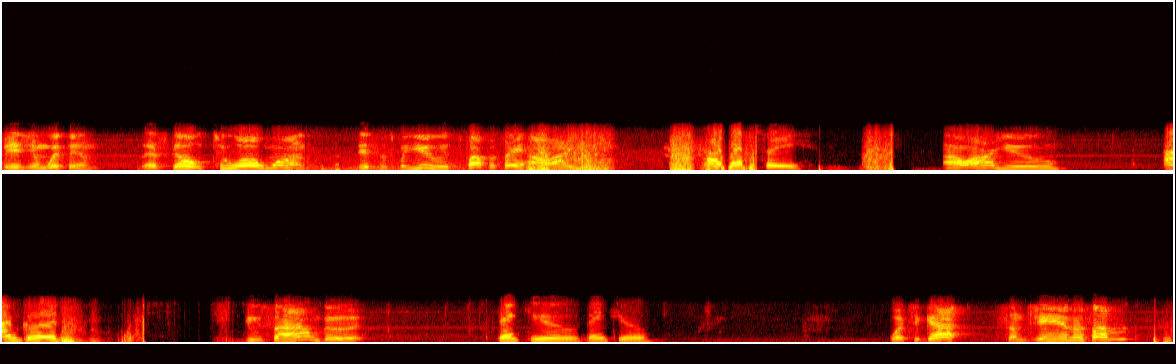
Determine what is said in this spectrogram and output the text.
vision with him. Let's go. 201. This is for you. It's Papa Say. How are you? Hi, Papa Say. How are you? I'm good. You sound good. Thank you. Thank you. What you got? Some gin or something?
